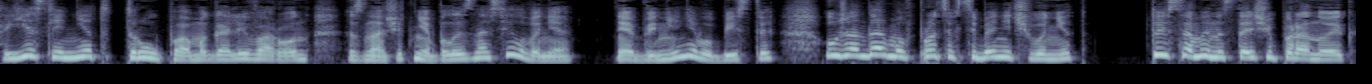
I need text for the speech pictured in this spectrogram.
если нет трупа Магали Ворон, значит, не было изнасилования и обвинения в убийстве. У жандармов против тебя ничего нет. Ты самый настоящий параноик.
